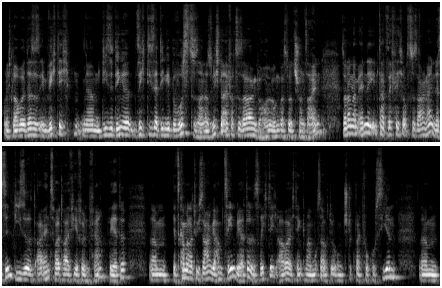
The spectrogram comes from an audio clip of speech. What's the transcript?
Und ich glaube, das ist eben wichtig, ähm, diese Dinge, sich dieser Dinge bewusst zu sein. Also nicht nur einfach zu sagen, oh, irgendwas wird es schon sein, sondern am Ende eben tatsächlich auch zu sagen, nein, das sind diese 1, 2, 3, 4, 5 ja, Werte. Ähm, jetzt kann man natürlich sagen, wir haben 10 Werte, das ist richtig, aber ich denke, man muss auch ein Stück weit fokussieren. Ähm,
